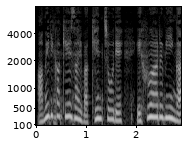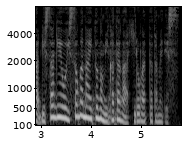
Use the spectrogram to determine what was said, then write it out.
アメリカ経済は堅調で FRB が利下げを急がないとの見方が広がったためです。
